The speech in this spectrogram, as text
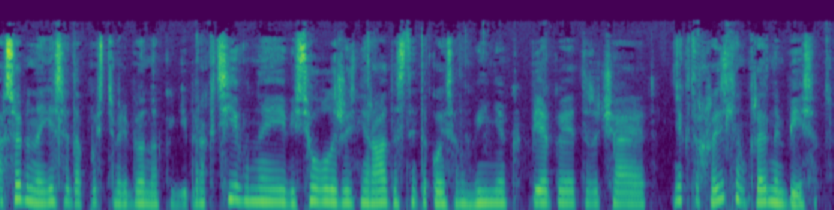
Особенно если, допустим, ребенок гиперактивный, веселый, жизнерадостный, такой сангвиник, бегает, изучает. Некоторых родителей откровенно бесит.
